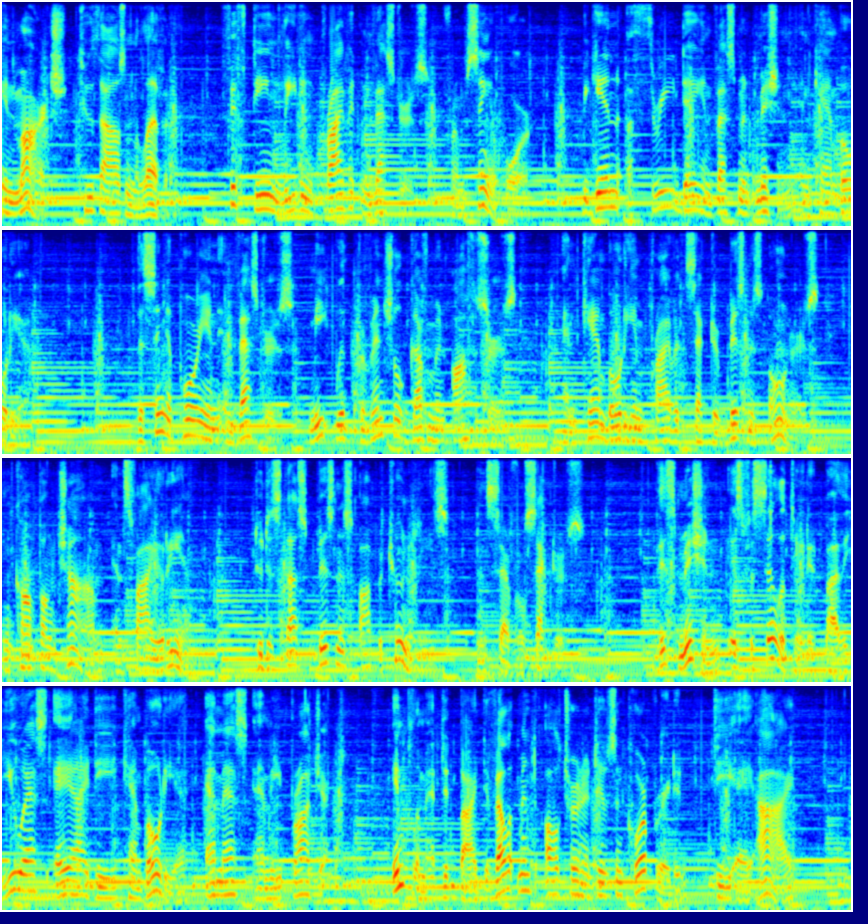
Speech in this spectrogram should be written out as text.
In March 2011, 15 leading private investors from Singapore begin a three-day investment mission in Cambodia. The Singaporean investors meet with provincial government officers and Cambodian private sector business owners in Kampong Cham and Svay Rieng to discuss business opportunities in several sectors. This mission is facilitated by the USAID Cambodia MSME project, implemented by Development Alternatives Incorporated, DAI,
